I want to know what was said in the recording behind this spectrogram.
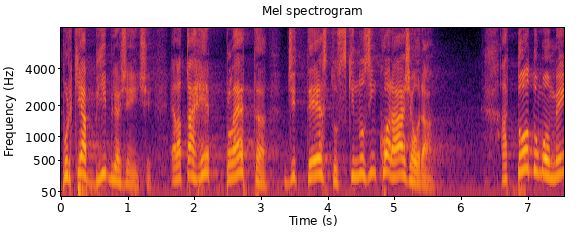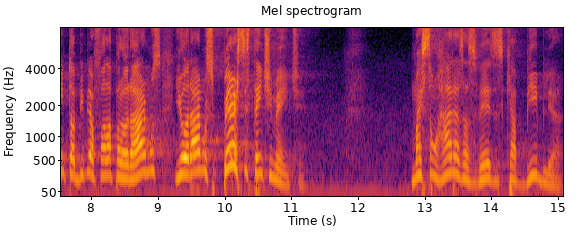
Porque a Bíblia, gente, ela está repleta de textos que nos encorajam a orar. A todo momento a Bíblia fala para orarmos e orarmos persistentemente. Mas são raras as vezes que a Bíblia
